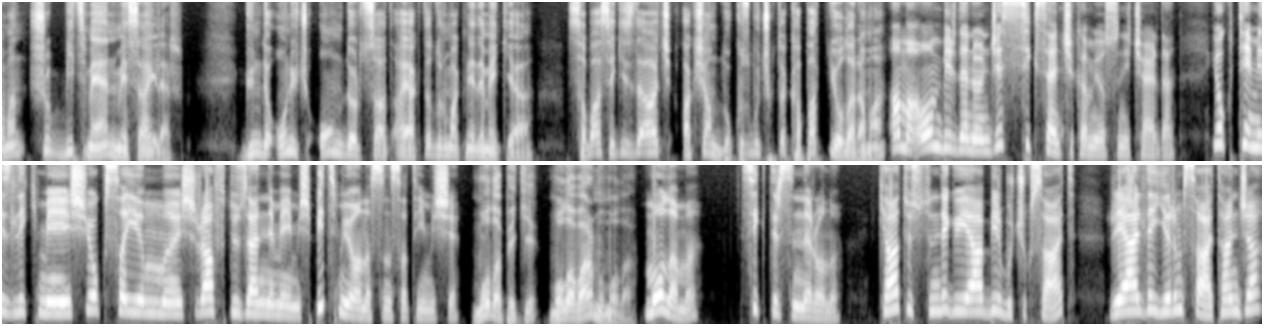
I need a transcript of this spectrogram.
zaman şu bitmeyen mesailer. Günde 13-14 saat ayakta durmak ne demek ya? Sabah 8'de aç, akşam 9.30'da kapat diyorlar ama. Ama 11'den önce siksen çıkamıyorsun içeriden. Yok temizlikmiş, yok sayımmış, raf düzenlemeymiş. Bitmiyor anasını satayım işi. Mola peki? Mola var mı mola? Mola mı? Siktirsinler onu. Kağıt üstünde güya bir buçuk saat, realde yarım saat anca,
